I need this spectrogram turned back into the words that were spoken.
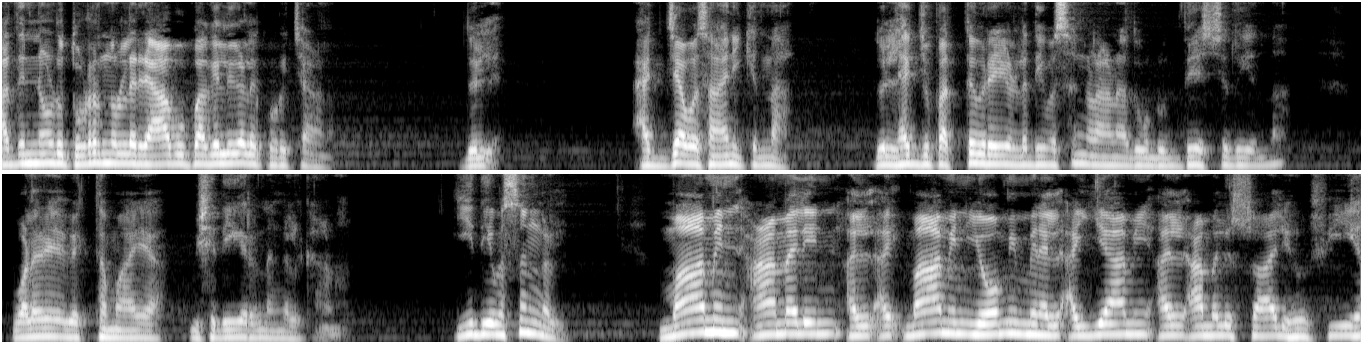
അതിനോട് തുടർന്നുള്ള രാവു പകലുകളെക്കുറിച്ചാണ് ദുൽ ഹജ്ജ് അവസാനിക്കുന്ന ദുൽഹജ്ജ് പത്ത് വരെയുള്ള ദിവസങ്ങളാണ് അതുകൊണ്ട് ഉദ്ദേശിച്ചത് എന്ന് വളരെ വ്യക്തമായ വിശദീകരണങ്ങൾ കാണാം. ഈ ദിവസങ്ങൾ മാമിൻ അമലിൻ അൽ മാമിൻ യോമിൻ മിൻ അൽ അയ്യാമി അൽ അമലു സാലിഹു ഫീഹ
